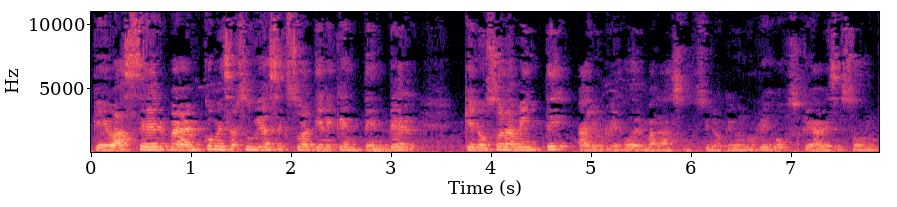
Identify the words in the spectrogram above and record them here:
que va a ser, va a comenzar su vida sexual, tiene que entender que no solamente hay un riesgo de embarazo, sino que hay unos riesgos que a veces son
